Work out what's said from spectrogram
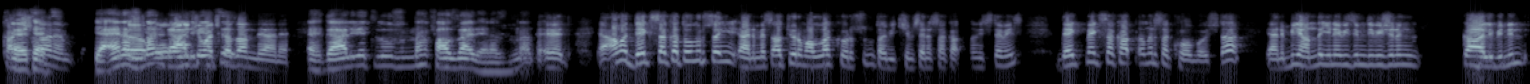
Kaç Evet, evet. tane? Ya en E, azından o 12 maç kazandı yani. e, galibiyeti lose'undan fazlaydı en azından. Evet. Ya ama Dak sakat olursa yani mesela atıyorum Allah korusun tabii kimsenin sakatlığını istemeyiz. Dak Mac sakatlanırsa Cowboys'ta yani bir anda yine bizim division'ın galibinin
